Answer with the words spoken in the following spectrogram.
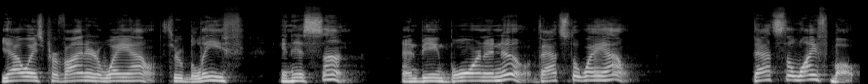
Yahweh's provided a way out through belief in his son and being born anew. That's the way out. That's the lifeboat.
